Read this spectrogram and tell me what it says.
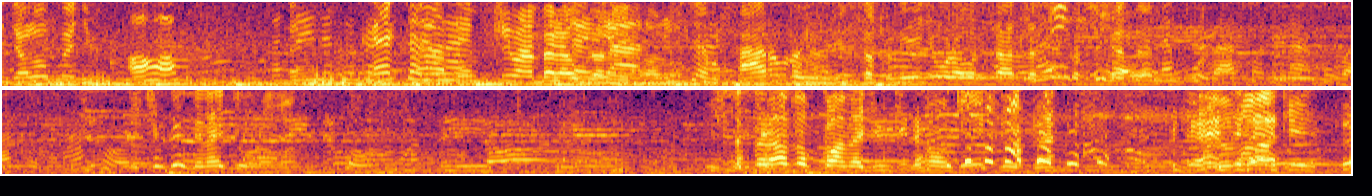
Igen, gyalog megyünk? Aha. Megszerűen Simán beleugranék. Nem, háromra jön vissza, akkor négy óra hosszát leszünk a szigeten. Nem bulvárkodni, nem bulvárkodni. De csak 11 óra van. Visszafelé azokkal megyünk, ide van készítve. Ugye valaki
